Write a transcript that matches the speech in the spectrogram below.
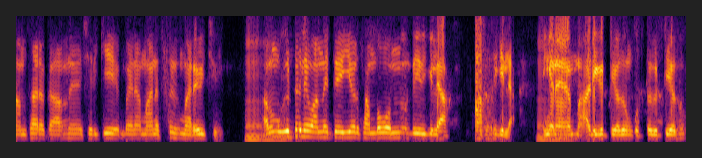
സംസാരമൊക്കെ അവന് ശരിക്കും പിന്നെ മനസ്സ് മരവിച്ചു. അവൻ വീട്ടിൽ വന്നിട്ട് ഈ ഒരു സംഭവം ഒന്നും എന്ത് ചെയ്തിരിക്കില്ല ആർജിക്കില്ല ഇങ്ങനെ അടി കിട്ടിയതും കുത്ത് കിട്ടിയതും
